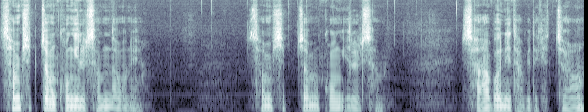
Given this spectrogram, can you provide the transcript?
30.013 나오네요. 30.013 4번이 답이 되겠죠.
